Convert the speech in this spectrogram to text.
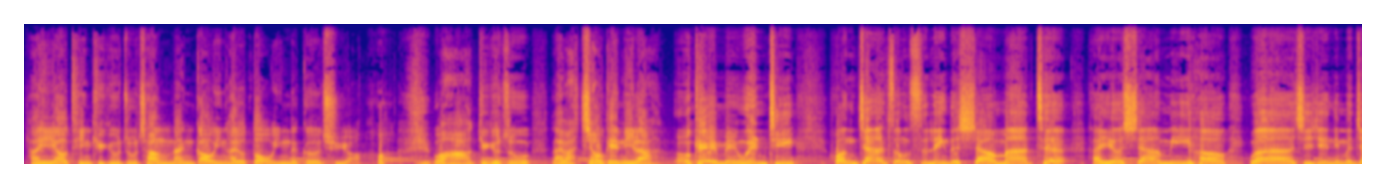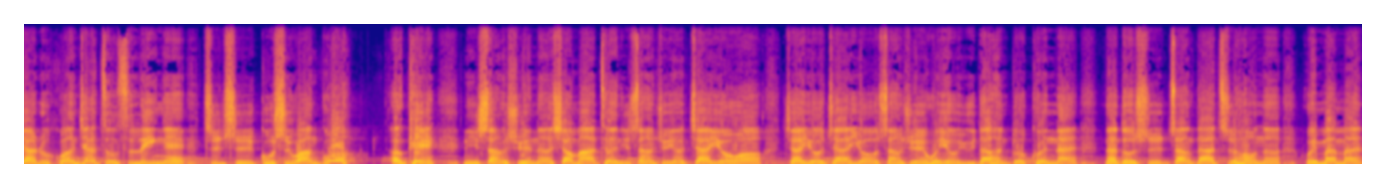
他也要听 QQ 猪唱男高音还有抖音的歌曲哦。哇，QQ 猪，来吧，交给你啦。OK，没问题。皇家总司令的小马特还有小米猴，哇，谢谢你们加入皇家总司令，哎，支持故事王国。OK，你上学呢，小马特，你上学要加油哦，加油加油！上学会有遇到很多困难，那都是长大之后呢，会慢慢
